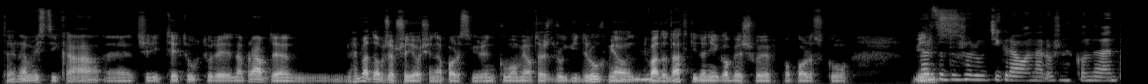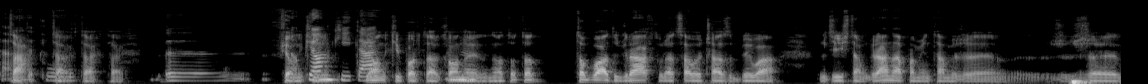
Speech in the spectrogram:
Terra Mystica, y, czyli tytuł, który naprawdę chyba dobrze przyjął się na polskim rynku, bo miał też drugi druk, miał mhm. dwa dodatki do niego wyszły po polsku. Więc... Bardzo dużo ludzi grało na różnych kontynentach. Tak, typu, tak, tak, tak. Yy, pionki, no, pionki, tak. Pionki, Portalkony, mhm. no to, to, to była gra, która cały czas była gdzieś tam grana. Pamiętamy, że, że, że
